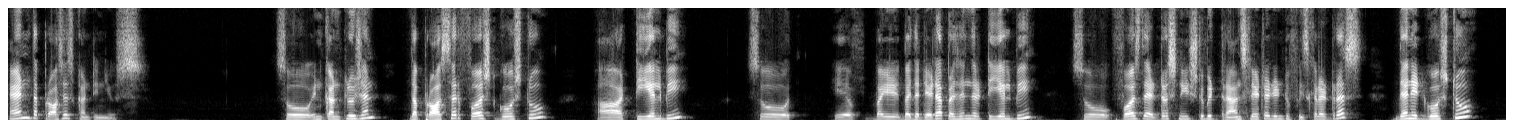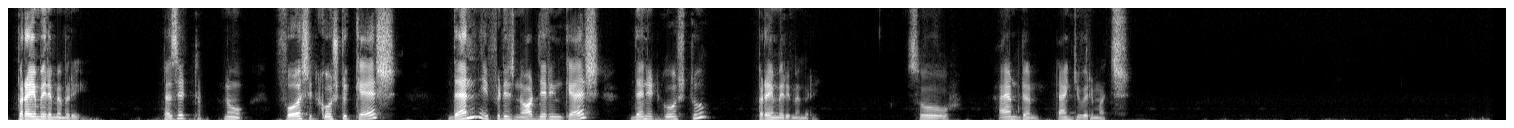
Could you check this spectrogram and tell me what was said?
and the process continues. So in conclusion, the processor first goes to uh, TLB. So if by, by the data present in the TLB, so first the address needs to be translated into physical address, then it goes to primary memory. Does it? No. First it goes to cache, then if it is not there in cache, then it goes to primary memory. So I am done. Thank you very much.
